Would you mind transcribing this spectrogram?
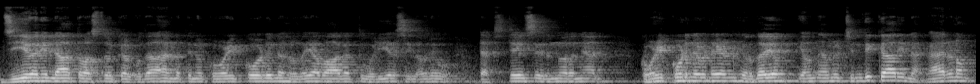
ജീവനില്ലാത്ത വസ്തുക്കൾ. ഉദാഹരണത്തിന് കോഴിക്കോടിന്റെ ഹൃദയഭാഗത്ത് വലിയ ഒരു ടെക്സ്റ്റൈൽസ് എന്ന് പറഞ്ഞാൽ കോഴിക്കോടിന്റെ എവിടെയാണ് ഹൃദയം എന്ന് നമ്മൾ ചിന്തിക്കാറില്ല. കാരണം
